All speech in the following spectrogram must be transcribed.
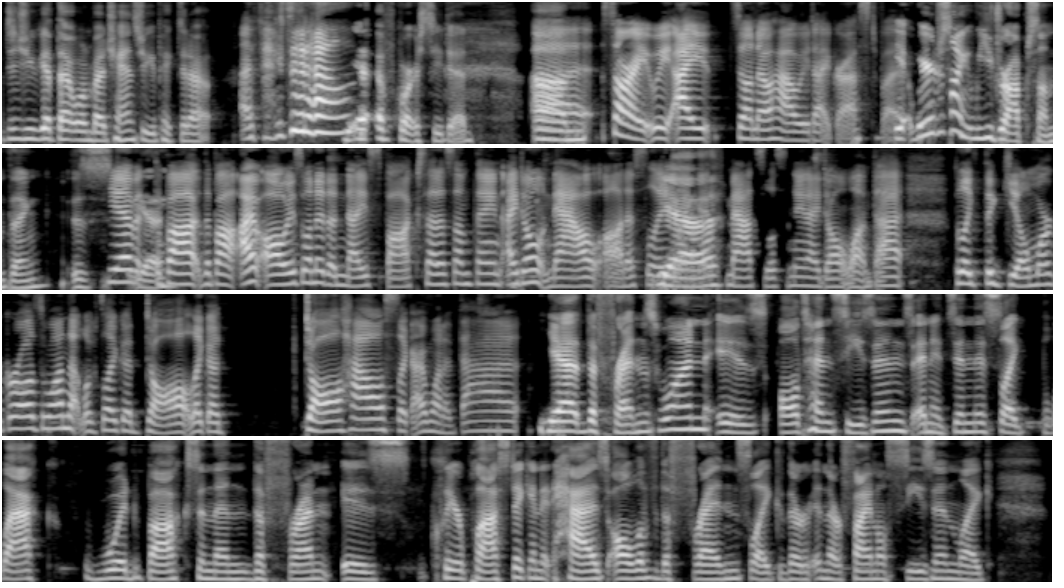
Did you get that one by chance or you picked it out? I picked it out. Yeah, of course you did. Um, uh, sorry, we I don't know how we digressed, but yeah, we were just talking. you dropped something. Is Yeah, but the box, the box. I've always wanted a nice box set of something. I don't now, honestly. Like, Yeah. if Matt's listening, I don't want that. But like the Gilmore Girls one that looked like a doll, like a doll house. Like I wanted that. Yeah, the Friends one is all 10 seasons and it's in this like black wood box and then the front is clear plastic and it has all of the friends like they're in their final season like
